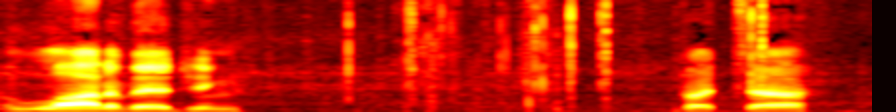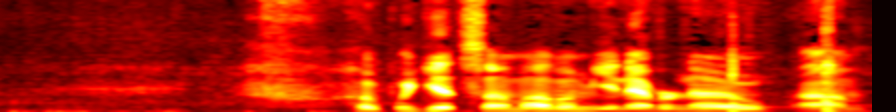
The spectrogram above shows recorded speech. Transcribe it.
A lot of edging. But, uh, hope we get some of them. You never know. Um,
